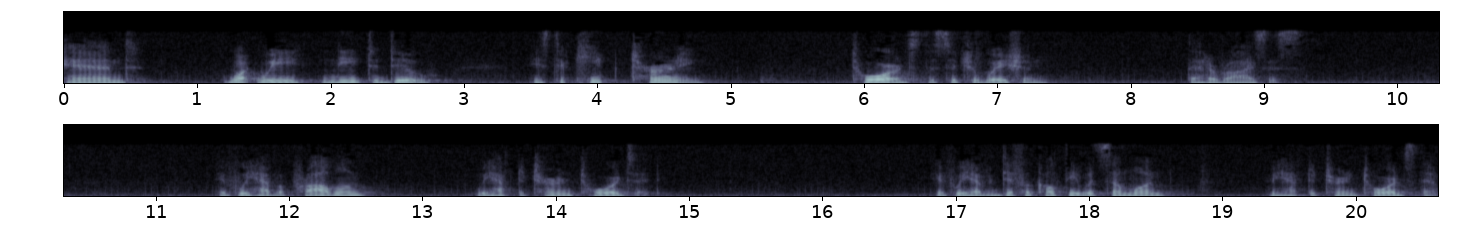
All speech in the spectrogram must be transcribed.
And what we need to do is to keep turning towards the situation that arises. If we have a problem, we have to turn towards it. If we have difficulty with someone, we have to turn towards them.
